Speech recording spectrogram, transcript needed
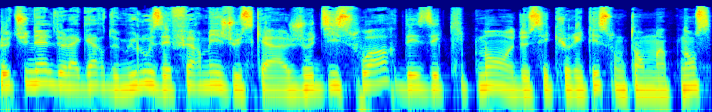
Le tunnel de la gare de Mulhouse est fermé jusqu'à jeudi soir. Des équipements de sécurité sont en maintenance.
